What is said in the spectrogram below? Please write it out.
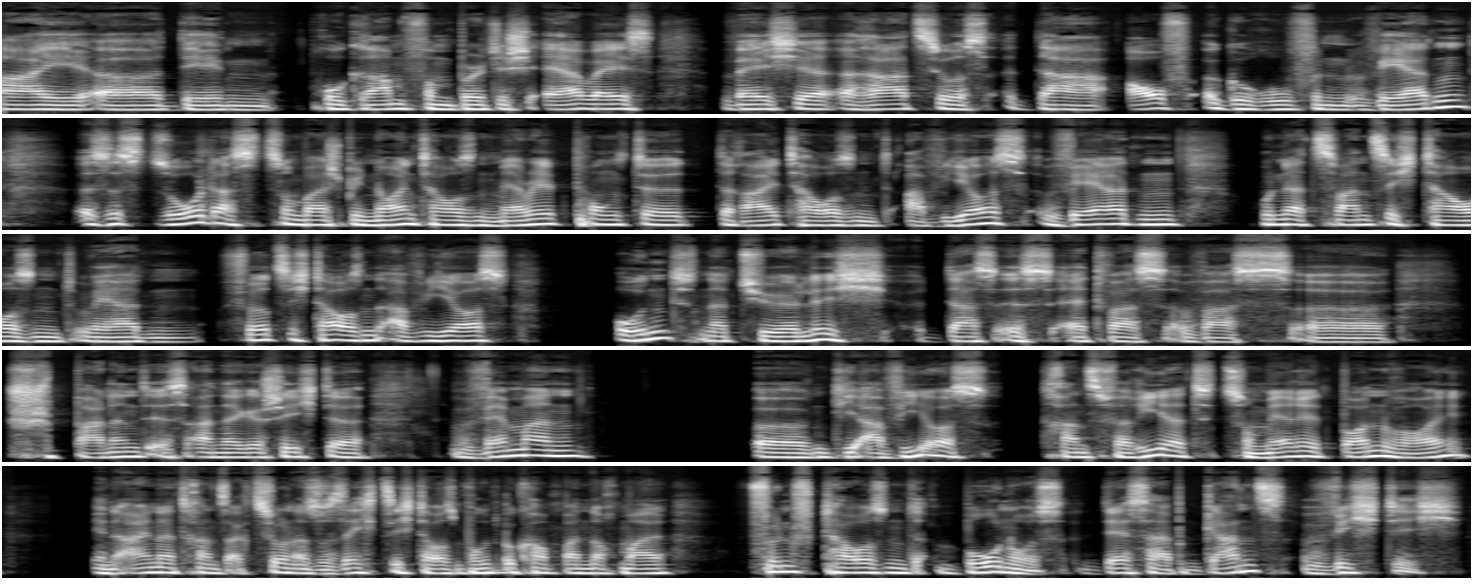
bei äh, den Programm von British Airways, welche Ratios da aufgerufen werden. Es ist so, dass zum Beispiel 9000 Merit-Punkte 3000 Avios werden, 120.000 werden 40.000 Avios und natürlich, das ist etwas, was äh, spannend ist an der Geschichte, wenn man äh, die Avios transferiert zum Merit Bonvoy, in einer Transaktion, also 60.000 Punkte, bekommt man nochmal 5.000 Bonus. Deshalb ganz wichtig,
